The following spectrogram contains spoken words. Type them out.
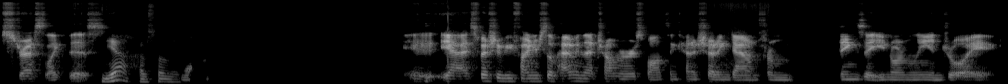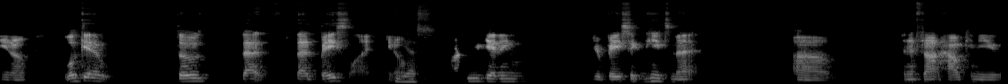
stress like this. Yeah, absolutely. Eh, yeah, especially if you find yourself having that trauma response and kind of shutting down from things that you normally enjoy. You know, look at those that that baseline. You know, yes. are you getting your basic needs met? Um, and if not, how can you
